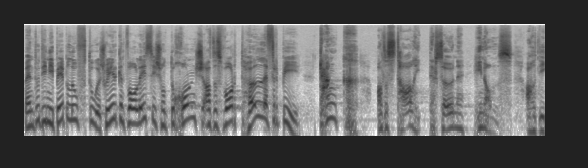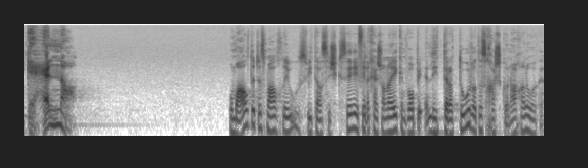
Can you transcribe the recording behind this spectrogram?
wenn du deine Bibel auftust und irgendwo liest und du kommst an das Wort Hölle vorbei, denk an das Tal der Söhne Hinoms, an die Gehenna. Dir das mal ein bisschen aus, wie das ist gesehen. Vielleicht hast du noch irgendwo Literatur, wo das kannst du nachschauen.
